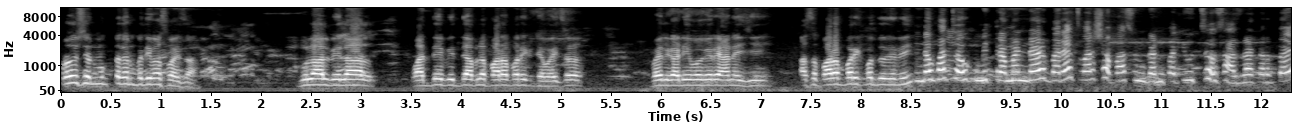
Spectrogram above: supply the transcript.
प्रदूषण मुक्त गणपती बसवायचा. गुलाल बिलाल वाद्य विद्य आपलं पारंपरिक ठेवायचं. बैलगाडी वगैरे आणायची. असं पारंपरिक पद्धतीने खंडोबा चौक मित्रमंडळ बऱ्याच वर्षापासून गणपती उत्सव साजरा करतोय.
